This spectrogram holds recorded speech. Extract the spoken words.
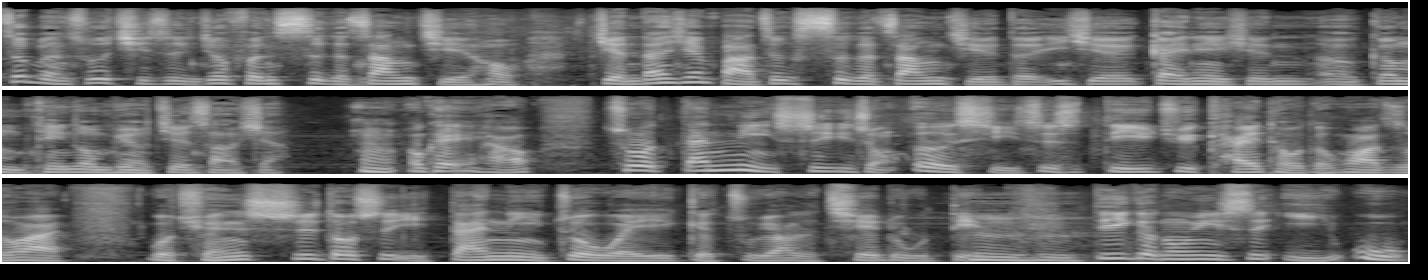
这本书其实你就分四个章节，哈简单先把这个四个章节。的一些概念，先呃跟我们听众朋友介绍一下。嗯，OK，好。除了单逆是一种恶习，这是第一句开头的话之外，我全诗都是以单逆作为一个主要的切入点。嗯第一个东西是遗物，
